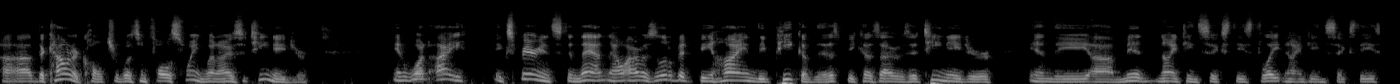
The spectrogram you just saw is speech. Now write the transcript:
uh, the counterculture was in full swing when I was a teenager. And what I experienced in that, now I was a little bit behind the peak of this because I was a teenager in the uh, mid 1960s, late 1960s.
